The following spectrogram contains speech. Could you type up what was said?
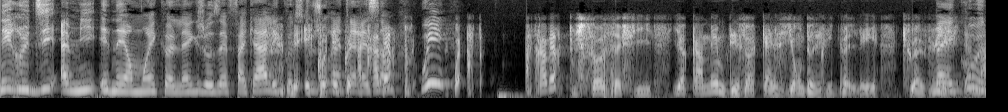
érudit ami et néanmoins collègue Joseph Facal. Écoute, c'est toujours intéressant. oui à travers tout ça, Sophie, il y a quand même des occasions de rigoler. Tu as vu ben, évidemment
